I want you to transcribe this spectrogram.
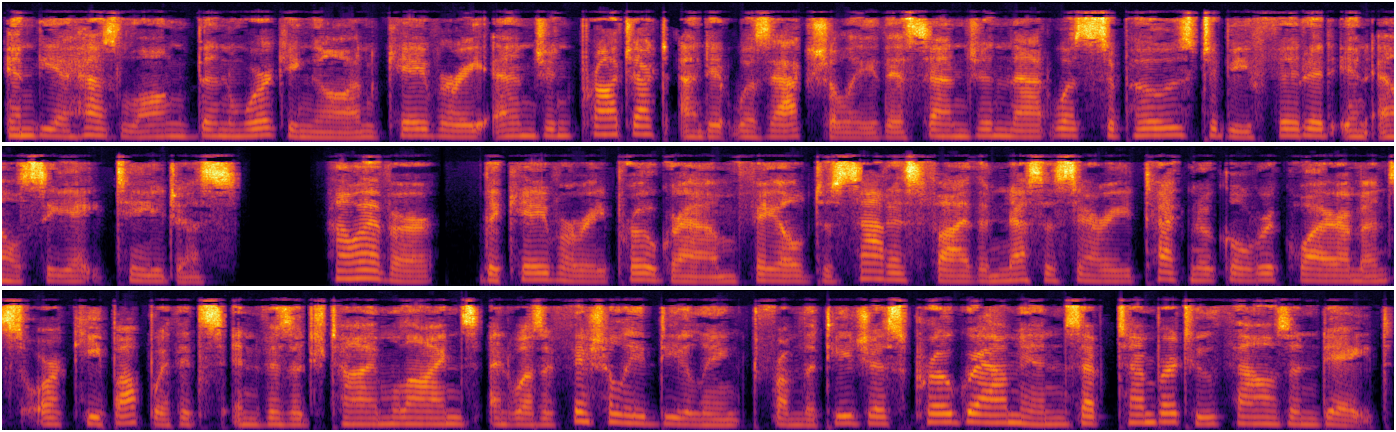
India has long been working on Kaveri engine project and it was actually this engine that was supposed to be fitted in LCA Tejas. However, the Kaveri program failed to satisfy the necessary technical requirements or keep up with its envisaged timelines and was officially delinked from the Tejas program in September 2008.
